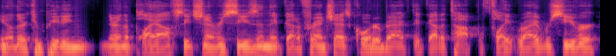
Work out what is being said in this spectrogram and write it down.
you know they're competing. They're in the playoffs each and every season. They've got a franchise quarterback. They've got a top flight wide receiver.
